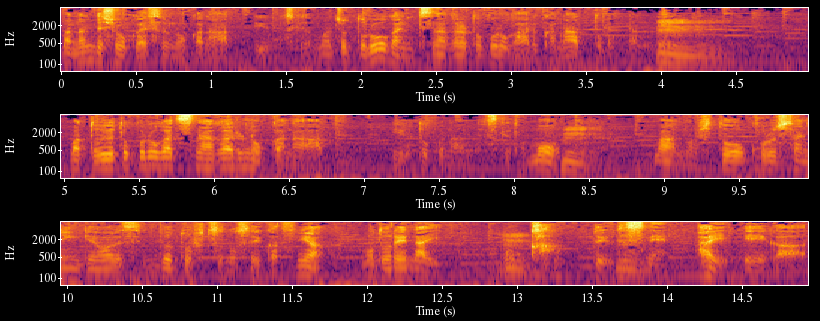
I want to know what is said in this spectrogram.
まあ、なんで紹介するのかなっていうんですけど、まあ、ちょっとローガンにつながるところがあるかなと思ったので、うん。まあ、どういうところがつながるのかなっていうところなんですけども、うん。まあ、あの人を殺した人間はですね二度と普通の生活には戻れないのかというですね、はい映画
